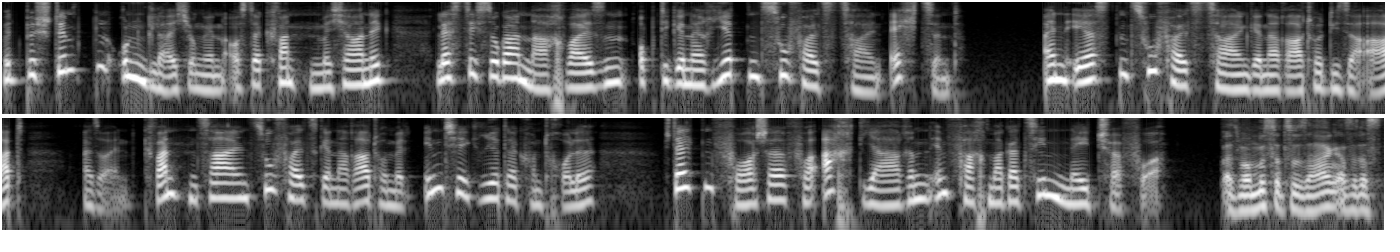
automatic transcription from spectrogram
Mit bestimmten Ungleichungen aus der Quantenmechanik lässt sich sogar nachweisen, ob die generierten Zufallszahlen echt sind. Einen ersten Zufallszahlengenerator dieser Art, also ein Quantenzahlen-Zufallsgenerator mit integrierter Kontrolle, stellten Forscher vor acht Jahren im Fachmagazin Nature vor also man muss dazu sagen, also dass,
